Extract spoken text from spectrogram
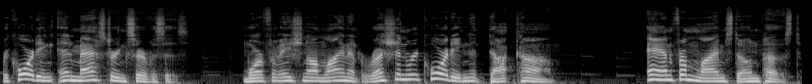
recording, and mastering services. More information online at RussianRecording.com. And from Limestone Post,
